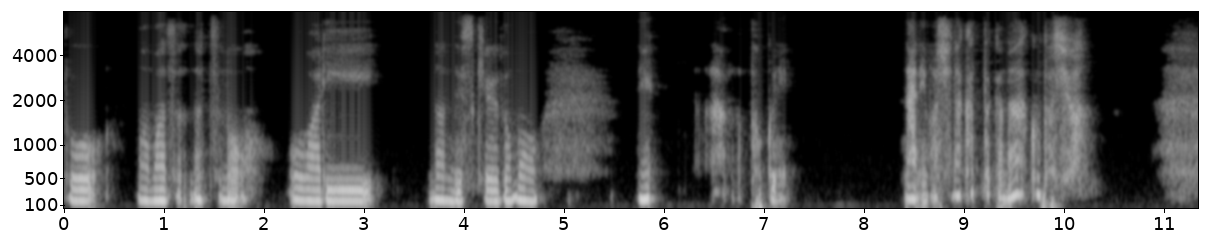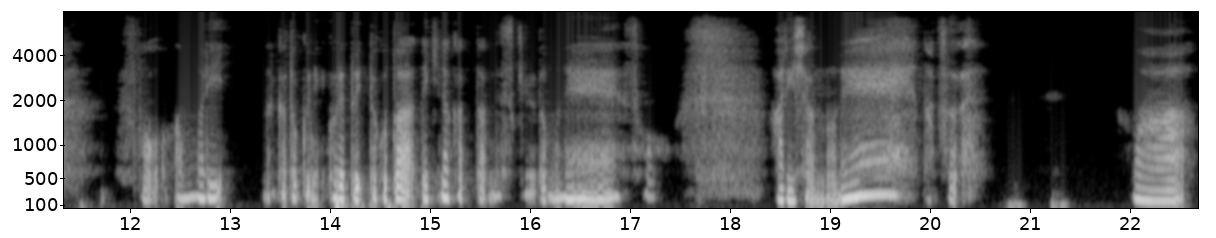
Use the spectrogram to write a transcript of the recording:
と、まあ、まず夏の終わりなんですけれども、ね、あの特に何もしなかったかな、今年は。そう、あんまり、なんか特にこれといったことはできなかったんですけれどもね、そう。アリシャンのね、夏。まあ、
